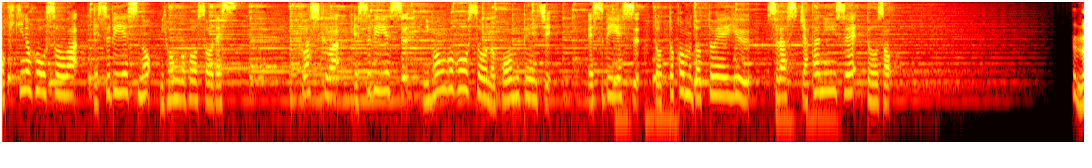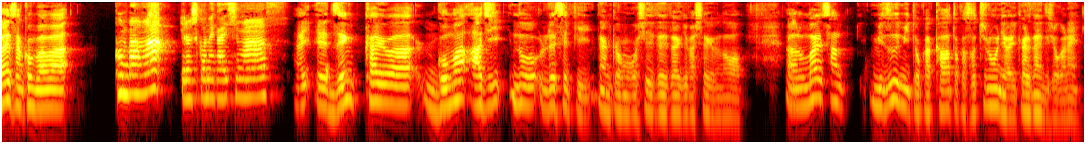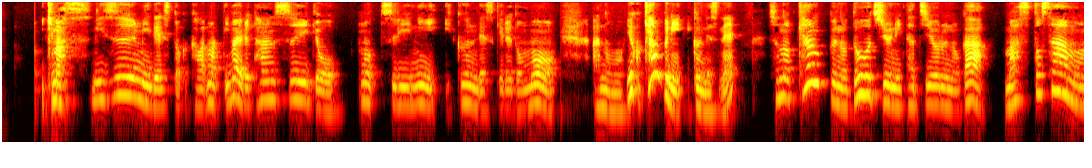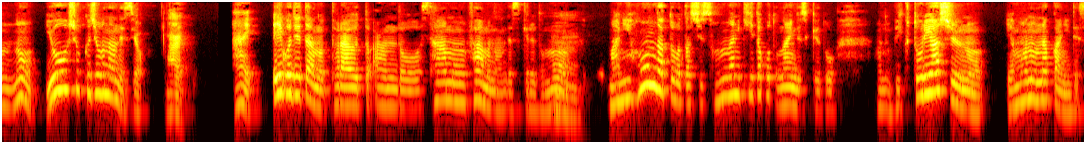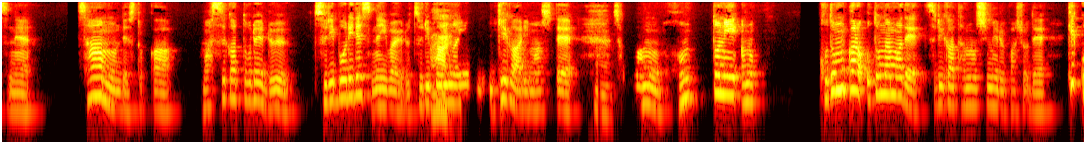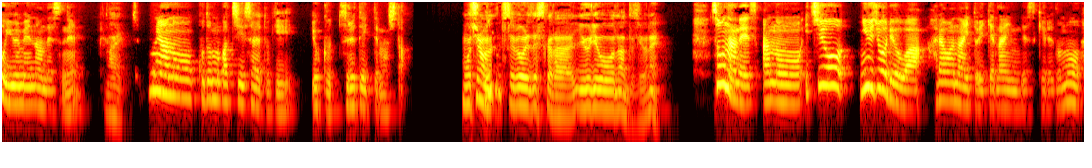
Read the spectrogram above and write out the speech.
お聞きの放送は SBS の日本語放送です。詳しくは SBS 日本語放送のホームページ sbs.com.au スラスジャパニーズへどうぞ。まやさんこんばんは。こんばんは。よろしくお願いします。はい、えー、前回はごま味のレシピなんかも教えていただきましたけどもあの、まやさん湖とか川とかそっちの方には行かれないんでしょうかね？行きます。湖ですとか川、まあ、いわゆる淡水魚の釣りに行くんですけれども、あの、よくキャンプに行くんですね。そのキャンプの道中に立ち寄るのが、マストサーモンの養殖場なんですよ。はい。はい。英語で言うとあの、トラウトサーモンファームなんですけれども、うん、まあ日本だと私そんなに聞いたことないんですけど、あの、ビクトリア州の山の中にですね、サーモンですとか、マスが取れる釣り堀ですね、いわゆる釣り堀の池がありまして、はいうん、そこはもう本当に、あの、子供から大人まで釣りが楽しめる場所で、結構有名なんですね。はい。そこにあの、子供が小さい時、よく連れて行ってました。もちろん釣り堀ですから、有料なんですよね。そうなんです。あの、一応入場料は払わないといけないんですけれども、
